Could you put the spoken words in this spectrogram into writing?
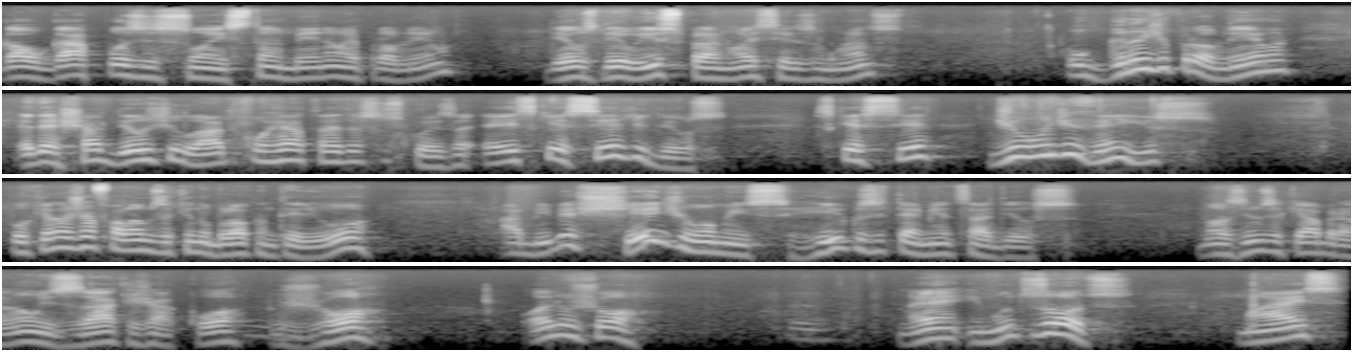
galgar posições também não é problema. Deus deu isso para nós, seres humanos. O grande problema é deixar Deus de lado e correr atrás dessas coisas. É esquecer de Deus. Esquecer de onde vem isso. Porque nós já falamos aqui no bloco anterior, a Bíblia é cheia de homens ricos e tementes a Deus. Nós vimos aqui Abraão, Isaac, Jacó, Jó. Olha o Jó. Né? E muitos outros. Mas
